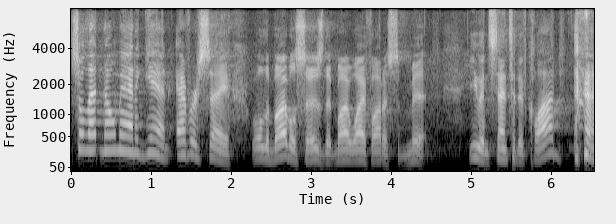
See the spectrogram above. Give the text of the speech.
So let no man again ever say, Well, the Bible says that my wife ought to submit. You insensitive clod.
